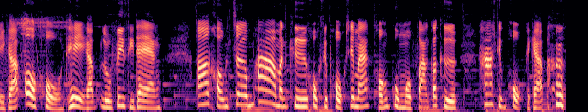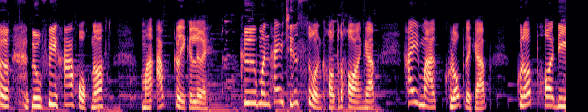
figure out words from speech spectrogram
นี่ครับ โอ้โห เท่ครับ ลูฟี่สีแดงอของเจอม่ามันคือ 66 ใช่ไหมของกลุ่มหมวกฟางก็คือ 56 นะครับ ลูฟี่ 56 เนาะมาอัปเกรดกันเลย คือมันให้ชิ้นส่วนของตัวละครครับ ให้มาครบเลยครับ ครบพอดี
